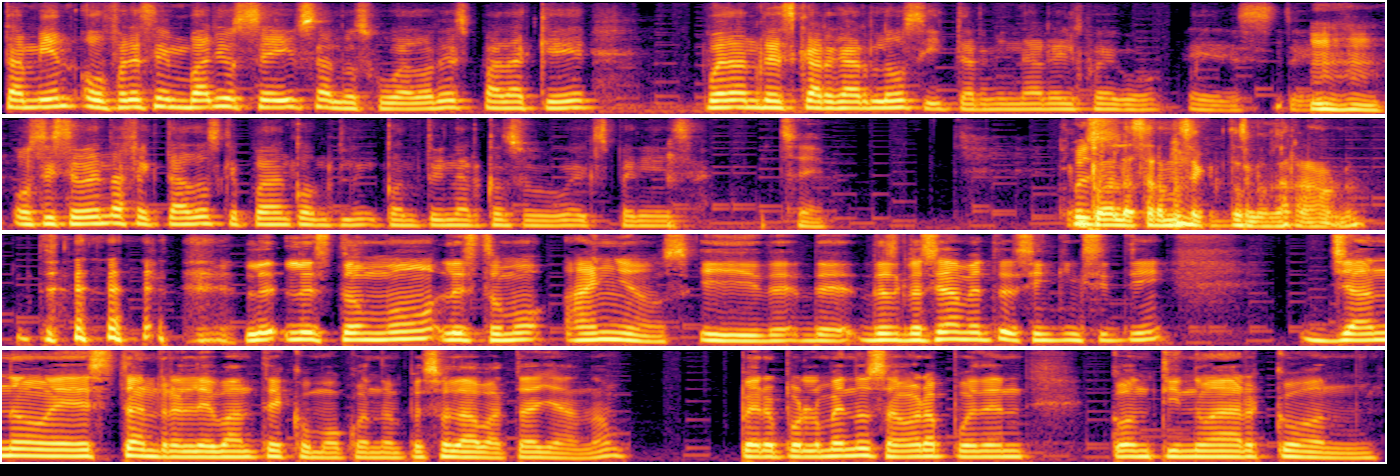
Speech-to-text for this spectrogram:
también ofrecen varios saves a los jugadores para que puedan descargarlos y terminar el juego. Este, O si se ven afectados, que puedan con- continuar con su experiencia. Sí. Con Pues- todas las armas secretas que lo agarraron, ¿no? Le- les tomó, les tomó años y de- de- desgraciadamente Sinking City ya no es tan relevante como cuando empezó la batalla, ¿no? Pero por lo menos ahora pueden continuar con,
